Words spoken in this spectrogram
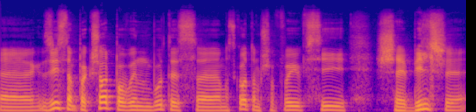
Е, звісно, пекшот повинен бути з е, маскотом, щоб ви всі ще більше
